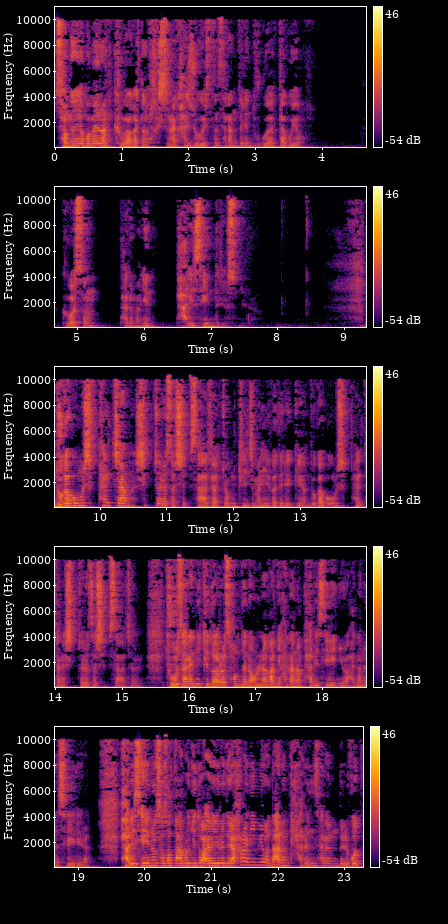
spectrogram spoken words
성경에 보면은 그와 같은 확신을 가지고 있던 사람들이 누구였다고요? 그것은 다름 아닌 바리새인들이었습니다. 누가복음 18장 10절에서 14절 조금 길지만 읽어드릴게요. 누가복음 18장 10절에서 14절 두 사람이 기도하러 성전에 올라가니 하나는 바리새인이요 하나는 세리라. 바리새인은 서서 따로 기도하여 이르되 하나님이여 나는 다른 사람들 곧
